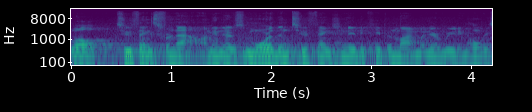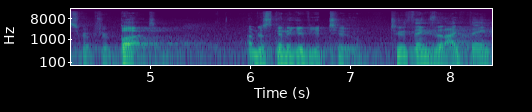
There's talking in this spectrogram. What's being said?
Well, two things for now. I mean, there's more than two things you need to keep in mind when you're reading Holy Scripture, but I'm just going to give you two. Two things that I think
